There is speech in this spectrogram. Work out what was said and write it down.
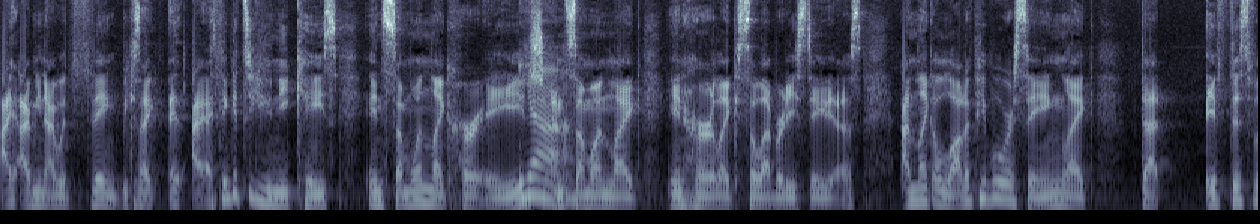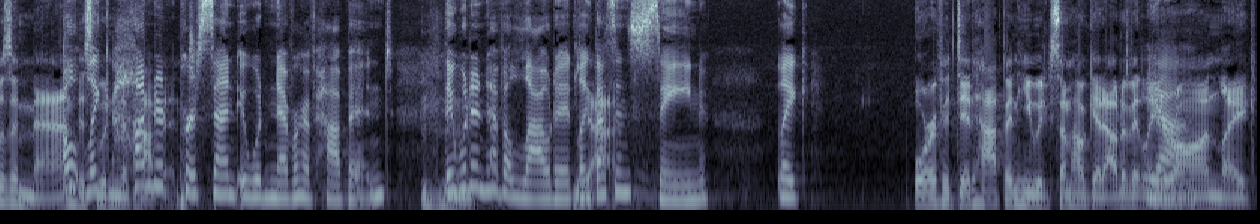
I, I mean, I would think because I, I, I think it's a unique case in someone like her age Yeah. and someone like in her like celebrity status, and like a lot of people were saying like that if this was a man, oh this like wouldn't have happened. 100% it would never have happened they mm-hmm. wouldn't have allowed it like Yeah. that's insane like or if it did happen, he would somehow get out of it later Yeah. on. Like,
